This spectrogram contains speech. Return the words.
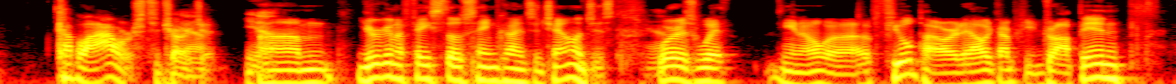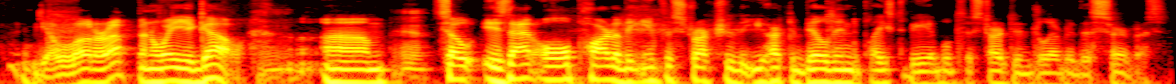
couple of hours to charge Yeah. it. Yeah. Um, you're going to face those same kinds of challenges. Whereas with you know a fuel powered helicopter, you drop in, you load her up, and away you go. Um, So is that all part of the infrastructure that you have to build into place to be able to start to deliver this service?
